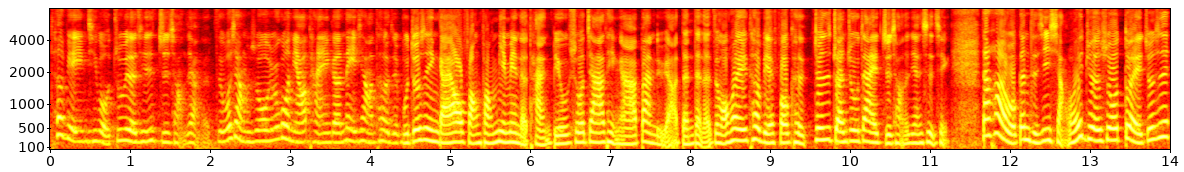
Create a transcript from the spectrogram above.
特别引起我注意的，其实“职场”这两个字。我想说，如果你要谈一个内向的特质，不就是应该要方方面面的谈，比如说家庭啊、伴侣啊等等的，怎么会特别 focus，就是专注在职场这件事情？但后来我更仔细想，我会觉得说，对，就是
